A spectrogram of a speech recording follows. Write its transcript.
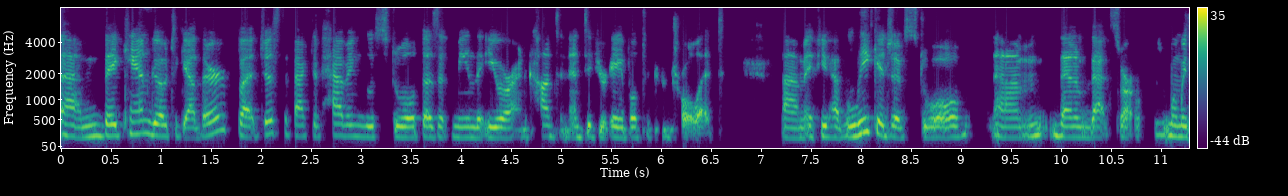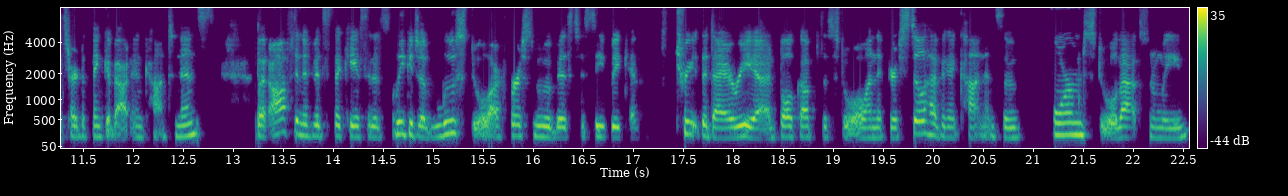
Um, they can go together, but just the fact of having loose stool doesn't mean that you are incontinent if you're able to control it. Um, if you have leakage of stool, um, then that's when we start to think about incontinence. But often, if it's the case that it's leakage of loose stool, our first move is to see if we can treat the diarrhea and bulk up the stool. And if you're still having incontinence of formed stool, that's when we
